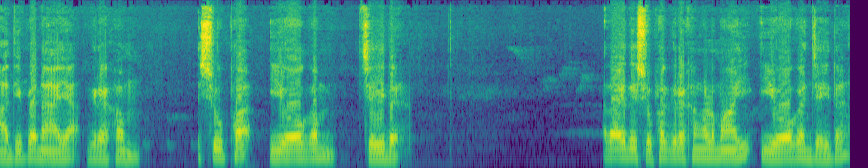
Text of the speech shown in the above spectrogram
അധിപനായ ഗ്രഹം ശുഭയോഗം ചെയ്ത് അതായത് ശുഭഗ്രഹങ്ങളുമായി യോഗം ചെയ്ത്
